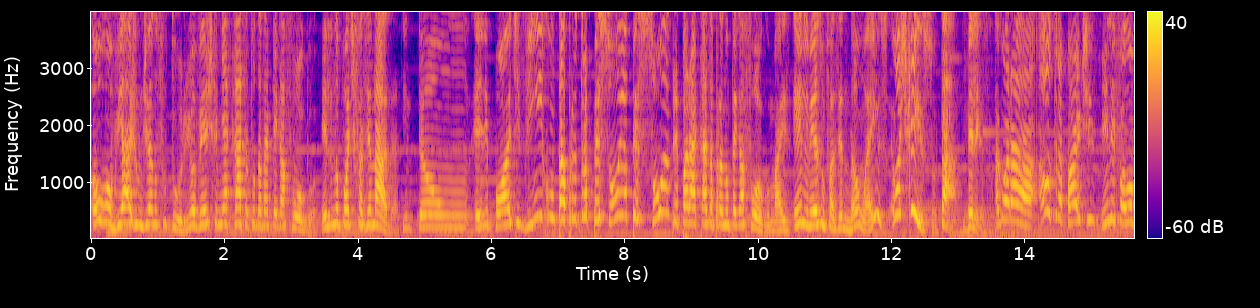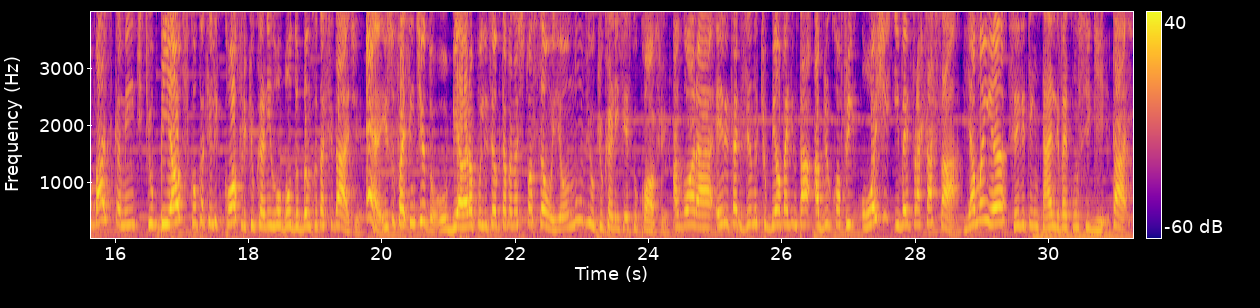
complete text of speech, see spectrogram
ou eu viajo um dia no futuro e eu vejo que minha casa toda vai pegar fogo. Ele não pode fazer nada. Então ele pode vir e contar para outra pessoa e a pessoa preparar a casa para não pegar fogo, mas ele mesmo fazer não é isso? Eu acho que é isso. Tá, beleza. Agora a outra parte, ele falou basicamente que o Biel ficou com aquele cofre que o Carlinhos roubou do banco da cidade. É, isso faz sentido. O Biel era o policial que estava na situação e eu não vi o que o Carlin fez com o cofre. Agora, ele tá dizendo que o Biel vai tentar abrir o cofre hoje e vai fracassar. E amanhã, se ele tentar, ele vai conseguir. Tá,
